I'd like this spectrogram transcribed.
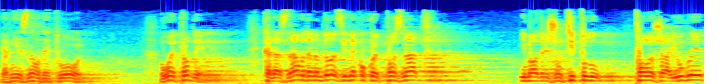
Jer nije znao da je to on. Ovo je problem. Kada znamo da nam dolazi neko ko je poznat, ima određenu titulu, položaj i ugled,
